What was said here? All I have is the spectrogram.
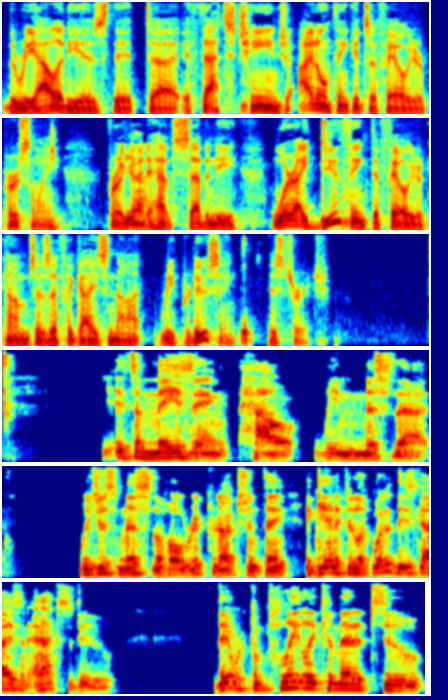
the reality is that uh, if that's change, I don't think it's a failure personally for a guy yeah. to have 70. Where I do think the failure comes is if a guy's not reproducing his church. it's amazing how we miss that. We just miss the whole reproduction thing. Again, if you look, what did these guys in Acts do? They were completely committed to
